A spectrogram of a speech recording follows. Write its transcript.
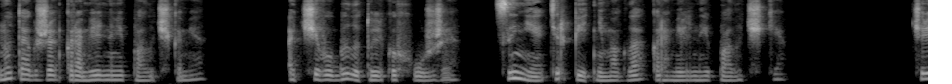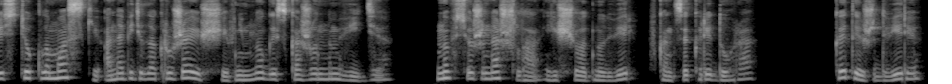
но также карамельными палочками. Отчего было только хуже. Циния терпеть не могла карамельные палочки. Через стекла маски она видела окружающее в немного искаженном виде, но все же нашла еще одну дверь в конце коридора. К этой же двери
